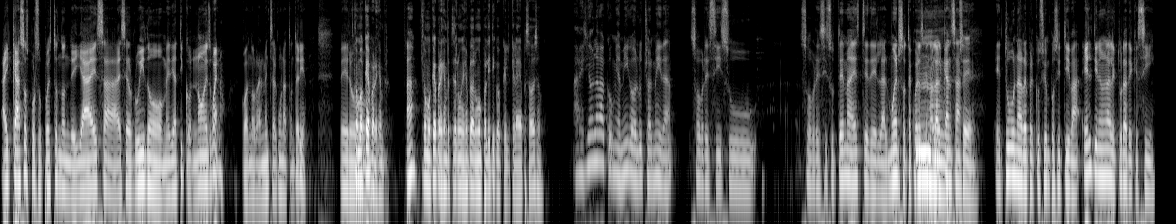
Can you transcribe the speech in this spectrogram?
Hay casos, por supuesto, en donde ya esa, ese ruido mediático no es bueno, cuando realmente es alguna tontería. Pero, ¿Cómo qué, por ejemplo? Ah, ¿Cómo qué, por ejemplo? ¿Tienes algún ejemplo de algún político que, que le haya pasado eso? A ver, yo hablaba con mi amigo Lucho Almeida sobre si su sobre si su tema este del almuerzo, ¿te acuerdas que no le Mm, alcanza? Sí. eh, tuvo una repercusión positiva. Él tiene una lectura de que sí.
